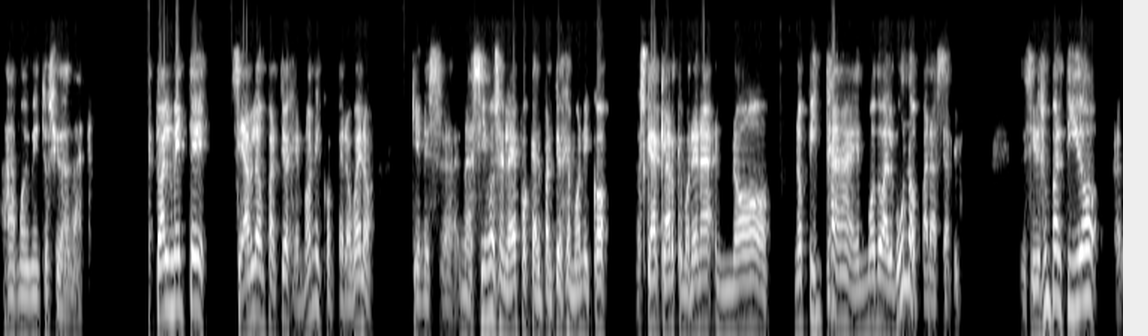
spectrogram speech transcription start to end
a Movimiento Ciudadano. Actualmente se habla de un partido hegemónico, pero bueno, quienes ah, nacimos en la época del partido hegemónico, nos queda claro que Morena no, no pinta en modo alguno para hacerlo. Es decir, es un partido eh,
